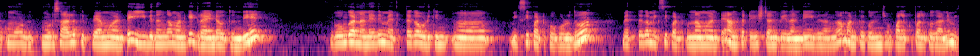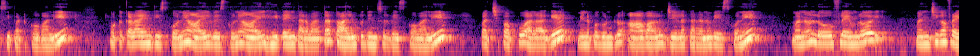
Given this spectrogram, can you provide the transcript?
ఒక మూడు మూడు సార్లు తిప్పాము అంటే ఈ విధంగా మనకి గ్రైండ్ అవుతుంది. గోంగూర అనేది మెత్తగా ఉడికి మిక్సీ పట్టుకోకూడదు. మెత్తగా మిక్సీ పట్టుకున్నాము అంటే అంత టేస్ట్ అనిపించదండి ఈ విధంగా మనకి కొంచెం పలుకు పలుకుగానే మిక్సీ పట్టుకోవాలి. ఒక కడాయిని తీసుకొని ఆయిల్ వేసుకొని ఆయిల్ హీట్ అయిన తర్వాత తాలింపు దినుసులు వేసుకోవాలి. పచ్చిపప్పు అలాగే మినపగుండ్లు ఆవాలు జీలకర్రను వేసుకొని మనం లో ఫ్లేమ్లో మంచిగా ఫ్రై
